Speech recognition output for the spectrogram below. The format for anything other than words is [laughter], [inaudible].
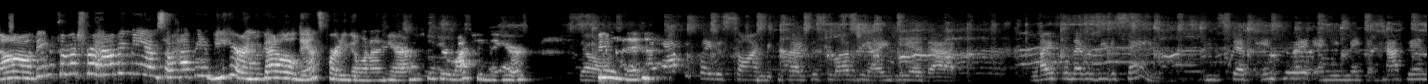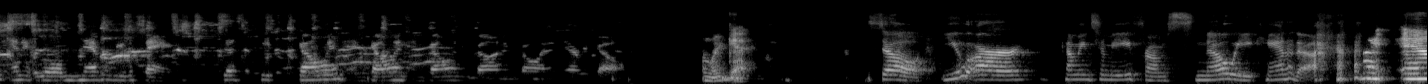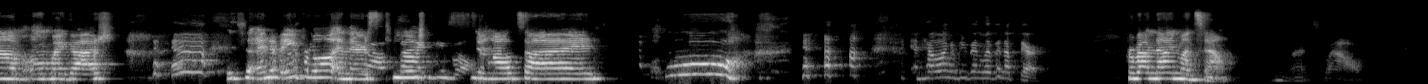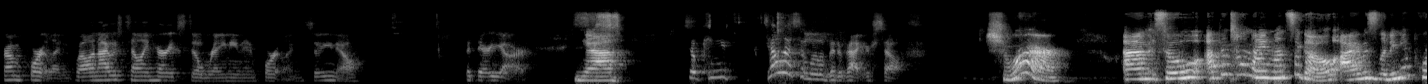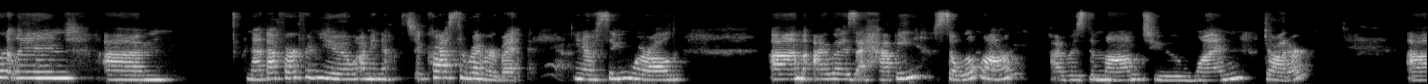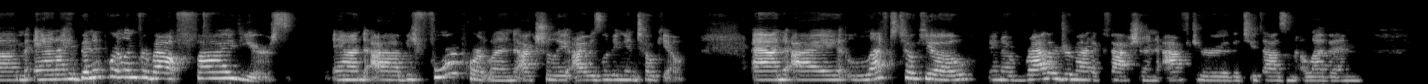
Oh, thanks so much for having me. I'm so happy to be here, and we've got a little dance party going on here. If you're watching that, you're so, feeling it. I have to play this song because I just love the idea that life will never be the same. You step into it and you make it happen, and it will never be the same. Just keep going and going and going and going and going, and there we go. I like it. So you are coming to me from snowy Canada. I am. Oh my gosh. [laughs] it's the end of April and there's two inches snow outside. [laughs] And how long have you been living up there? For about nine months now. Months, wow. From Portland. Well, and I was telling her it's still raining in Portland, so you know. But there you are. Yeah. So, can you tell us a little bit about yourself? Sure. Um, so, up until nine months ago, I was living in Portland, um, not that far from you. I mean, across the river, but yeah. you know, same world. Um, I was a happy solo mom. I was the mom to one daughter. Um, and I had been in Portland for about five years. And uh, before Portland, actually, I was living in Tokyo. And I left Tokyo in a rather dramatic fashion after the 2011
